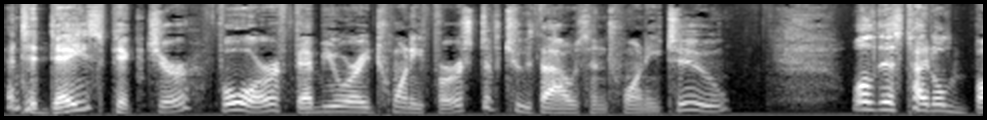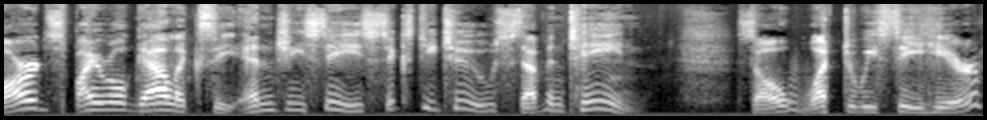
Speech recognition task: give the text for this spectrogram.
And today's picture for February 21st of 2022. Well, it is titled Barred Spiral Galaxy NGC 6217. So what do we see here?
